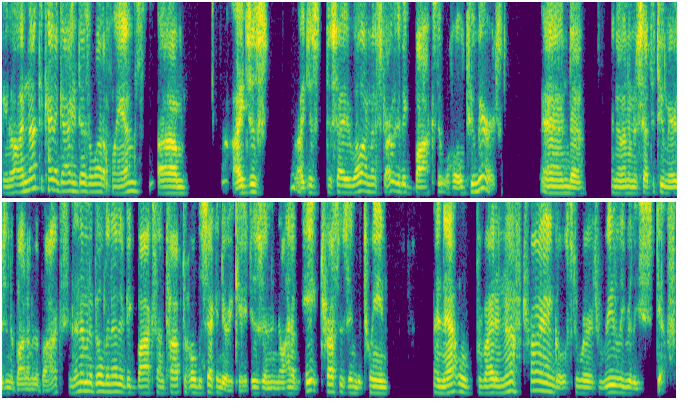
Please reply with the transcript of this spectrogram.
You know, I'm not the kind of guy who does a lot of plans. Um, I just I just decided, well, I'm going to start with a big box that will hold two mirrors, and uh, you know, and I'm going to set the two mirrors in the bottom of the box, and then I'm going to build another big box on top to hold the secondary cages, and I'll have eight trusses in between, and that will provide enough triangles to where it's really, really stiff.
